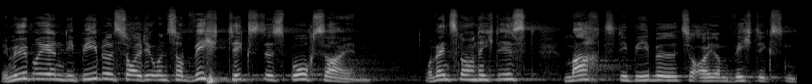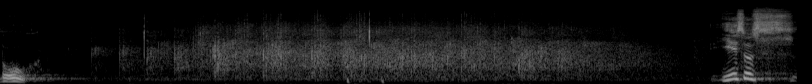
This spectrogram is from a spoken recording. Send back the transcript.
Im Übrigen, die Bibel sollte unser wichtigstes Buch sein. Und wenn es noch nicht ist, macht die Bibel zu eurem wichtigsten Buch. Jesus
